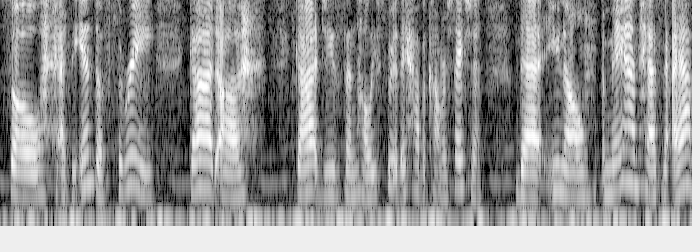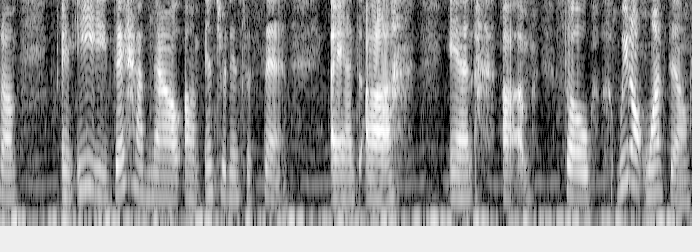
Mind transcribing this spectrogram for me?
so at the end of 3, God, uh, God, Jesus, and Holy Spirit, they have a conversation that, you know, a man has, Adam and Eve, they have now um, entered into sin. And, uh, and um, so we don't want them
